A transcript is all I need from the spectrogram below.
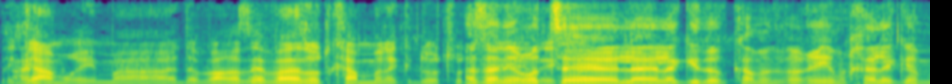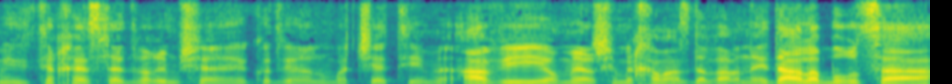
לגמרי עם הדבר הזה, ואז עוד כמה אנקדוטות. אז אני אה, רוצה להגיד עוד כמה דברים, חלק גם להתייחס לדברים שכותבים לנו בצ'אטים. אבי אומר שמלחמה זה דבר נהדר לבורסה,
